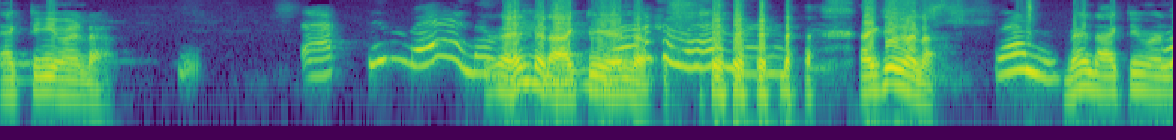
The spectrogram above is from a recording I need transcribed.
ആക്ടിങ് വേണ്ട. വേണ്ട. ആക്ടിങ് വേണ്ട. ആക്ടിങ് വേണ്ട. വേണം വേണ്ട ആക്ടിങ് വേണ്ട.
